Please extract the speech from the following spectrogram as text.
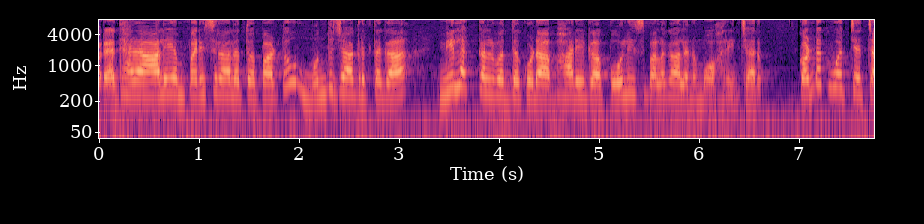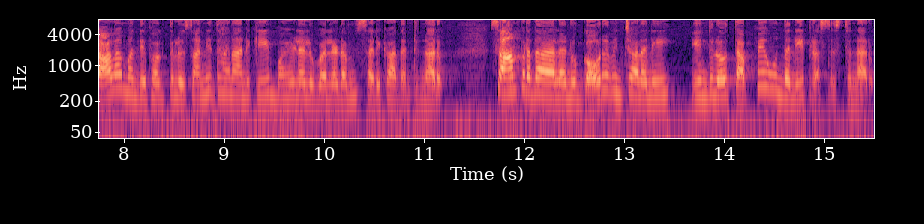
ప్రధాన ఆలయం పరిసరాలతో పాటు ముందు జాగ్రత్తగా నీలక్కల్ వద్ద కూడా భారీగా పోలీస్ బలగాలను మోహరించారు. కొండకు వచ్చే చాలా మంది భక్తులు సన్నిధానానికి మహిళలు వెళ్ళడం సరికాదంటున్నారు. సాంప్రదాయాలను గౌరవించాలని ఇందులో తప్పే ఉందని ప్రశ్నిస్తున్నారు.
